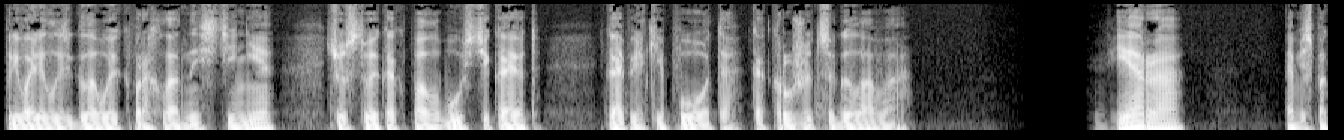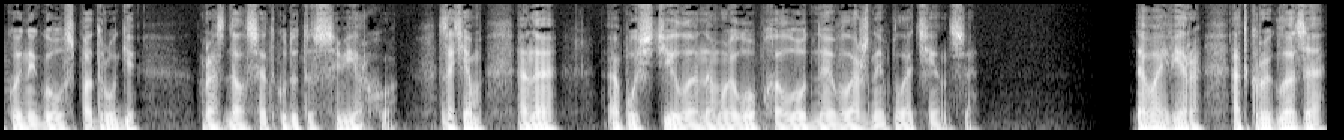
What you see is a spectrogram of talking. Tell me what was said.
привалилась головой к прохладной стене, чувствуя, как по лбу стекают капельки пота, как кружится голова. «Вера!» Обеспокоенный голос подруги раздался откуда-то сверху. Затем она опустила на мой лоб холодное влажное полотенце. «Давай, Вера, открой глаза.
